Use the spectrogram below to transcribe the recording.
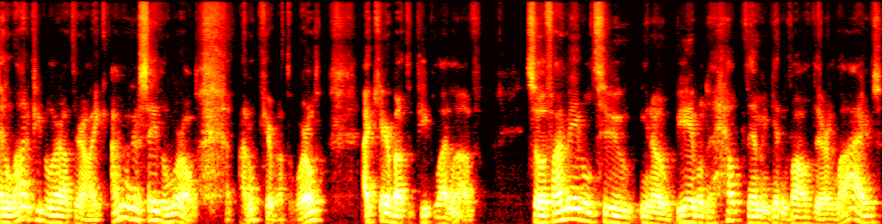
And a lot of people are out there like, I'm going to save the world. I don't care about the world. I care about the people I love. So if I'm able to, you know, be able to help them and get involved in their lives,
